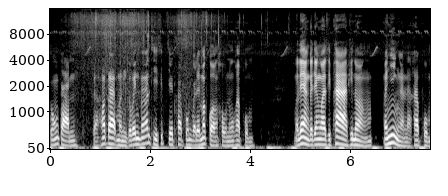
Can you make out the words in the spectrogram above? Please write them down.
สงการแต่เขาแต่มันนี้ก็เป็นวันที่สิบเจ็ดครับ ผมก็ได้มากองเขาหนูครับ ผมมาแรงก็ยังว่าสิผ้าพี่น้องมายิ่งกันแหละครับ ผม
